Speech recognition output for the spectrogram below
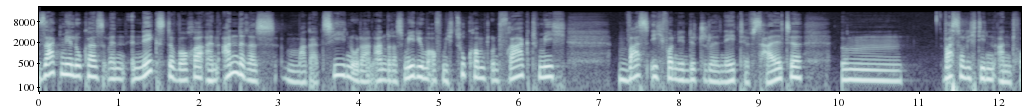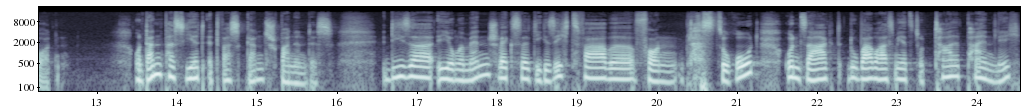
Sag mir, Lukas, wenn nächste Woche ein anderes Magazin oder ein anderes Medium auf mich zukommt und fragt mich, was ich von den Digital Natives halte, ähm, was soll ich denen antworten? Und dann passiert etwas ganz Spannendes dieser junge Mensch wechselt die Gesichtsfarbe von blass zu rot und sagt, du Barbara, ist mir jetzt total peinlich.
